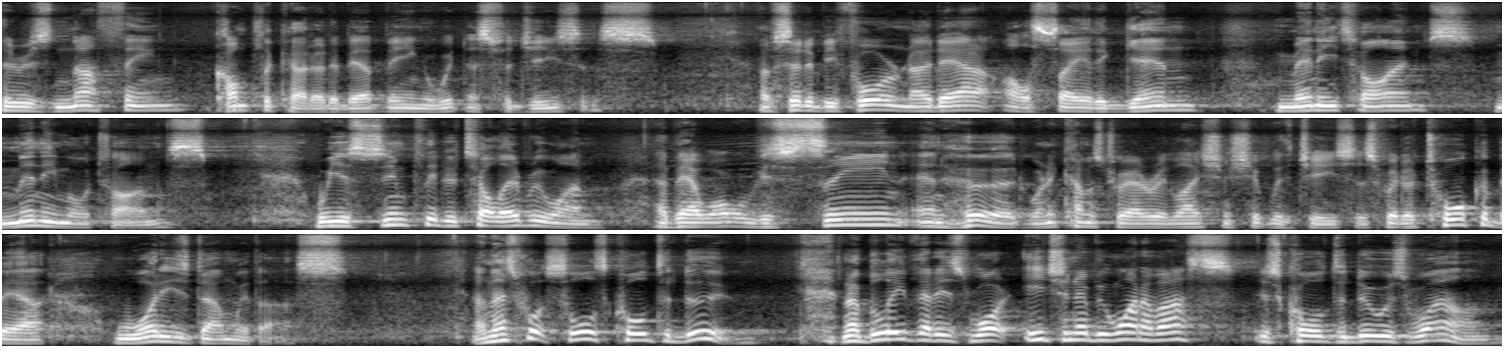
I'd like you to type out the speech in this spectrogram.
There is nothing complicated about being a witness for Jesus. I've said it before, and no doubt I'll say it again many times, many more times. We are simply to tell everyone about what we've seen and heard when it comes to our relationship with Jesus. We're to talk about what He's done with us. And that's what Saul's called to do. And I believe that is what each and every one of us is called to do as well.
